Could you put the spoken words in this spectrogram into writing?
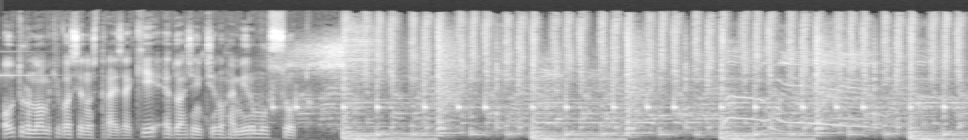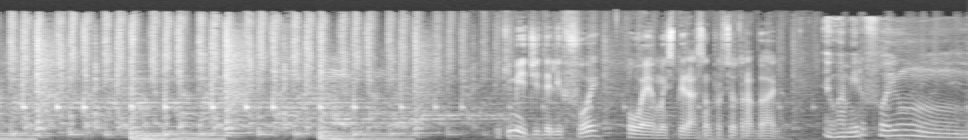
Outro nome que você nos traz aqui é do argentino Ramiro Mussoto. Que medida ele foi ou é uma inspiração para o seu trabalho? É, o Ramiro foi um,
